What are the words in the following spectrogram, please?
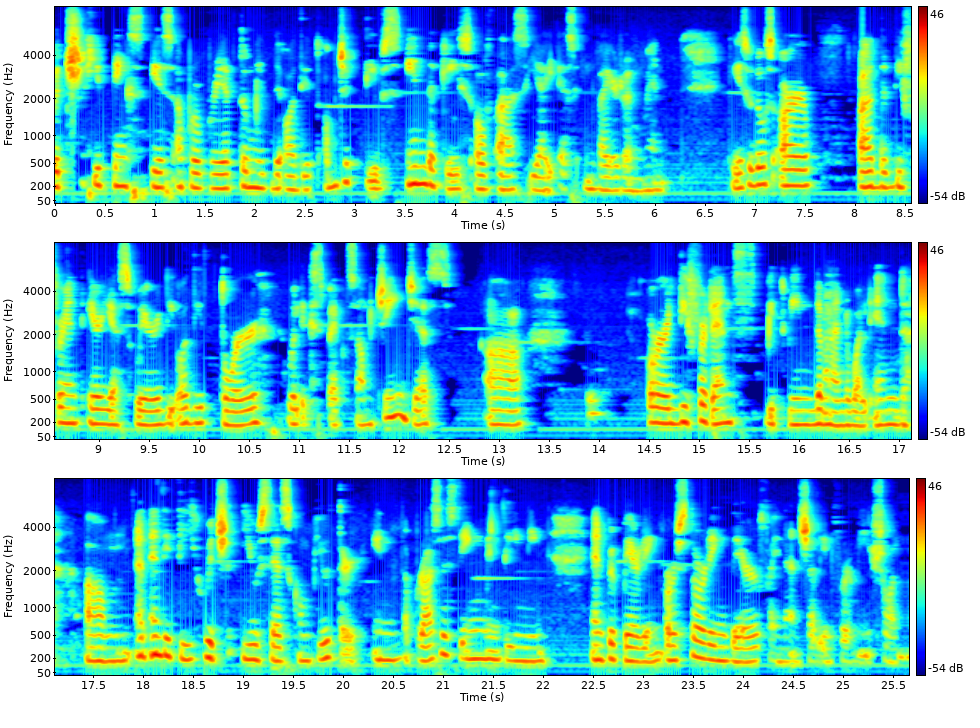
which he thinks is appropriate to meet the audit objectives in the case of a CIS environment. Okay, so those are uh, the different areas where the auditor will expect some changes uh, or difference between the manual and um, an entity which uses computer in the processing, maintaining, and preparing or storing their financial information.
